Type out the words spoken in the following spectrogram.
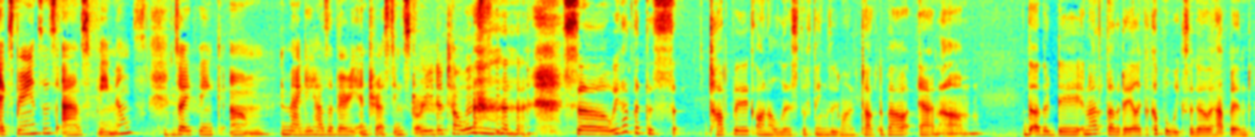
experiences as females. Mm-hmm. So I think um, Maggie has a very interesting story to tell us. so we had put this topic on a list of things we wanted to talk about, and um, the other day, not the other day, like a couple weeks ago, it happened.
